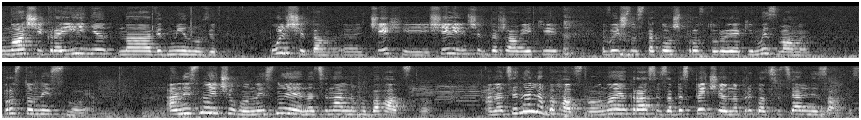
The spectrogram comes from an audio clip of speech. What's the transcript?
в нашій країні, на відміну від Польщі, там, е, Чехії і ще інших держав, які вийшли з такого ж простору, як і ми з вами, просто не існує. А не існує чого? Не існує національного багатства. А національне багатство воно якраз і забезпечує, наприклад, соціальний захист.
